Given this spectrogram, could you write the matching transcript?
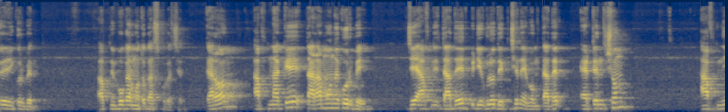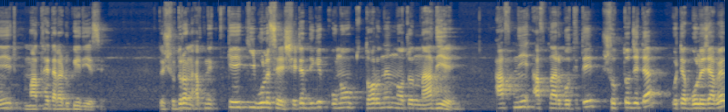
তৈরি করবেন, আপনি বোকার মতো কাজ করেছেন। কারণ আপনাকে তারা মনে করবে। যে আপনি তাদের ভিডিওগুলো দেখছেন এবং তাদের অ্যাটেনশন আপনির মাথায় তারা ঢুকিয়ে দিয়েছে। তো সুতরাং আপনি কে কি বলেছে সেটার দিকে কোনো ধরনের নজর না দিয়ে আপনি আপনার গতিতে সত্য যেটা, ওইটা বলে যাবেন,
